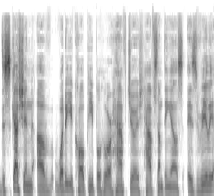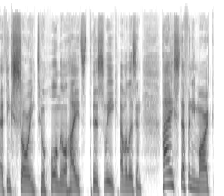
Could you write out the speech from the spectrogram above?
discussion of what do you call people who are half Jewish, half something else is really, I think, soaring to whole new heights this week. Have a listen. Hi, Stephanie, Mark,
